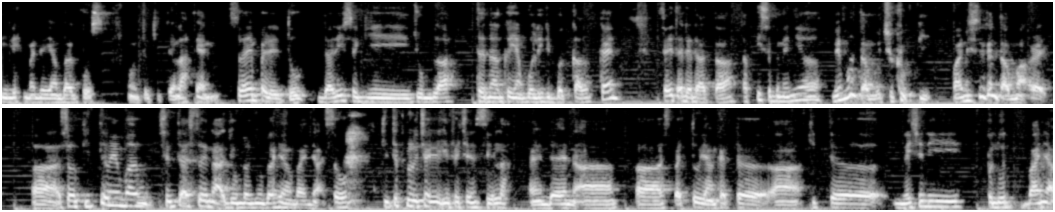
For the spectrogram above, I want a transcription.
pilih mana yang bagus untuk kita lah kan? Selain pada itu dari segi jumlah tenaga yang boleh dibekalkan saya tak ada data tapi sebenarnya memang tak mencukupi. Manusia kan tamak right? Uh, so kita memang sentiasa nak jumlah-jumlah yang banyak. So kita perlu cari efficiency lah. And then uh, uh, sebab tu yang kata uh, kita Malaysia ni perlu banyak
